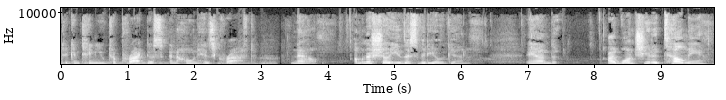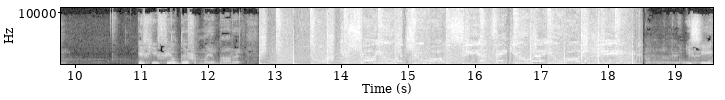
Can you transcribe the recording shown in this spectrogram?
to continue to practice and hone his craft. Now, I'm going to show you this video again. And I want you to tell me if you feel differently about it. You, you see,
